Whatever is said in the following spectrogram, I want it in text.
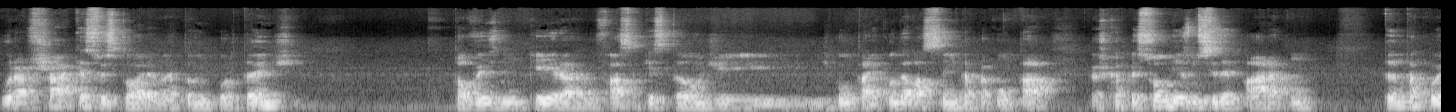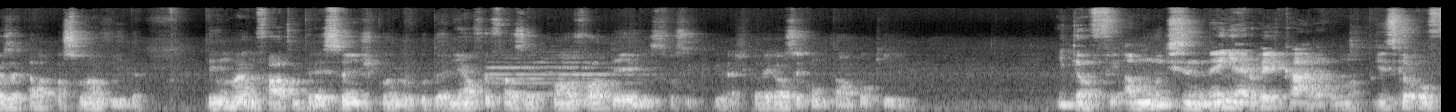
por achar que a sua história não é tão importante, talvez não queira, não faça questão de, contar. E quando ela senta para contar, eu acho que a pessoa mesmo se depara com tanta coisa que ela passou na vida. Tem um, um fato interessante quando o Daniel foi fazer com a avó dele. Se você, acho que é legal você contar um pouquinho. Então, há muitos nem era o era uma, por isso que eu, o,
